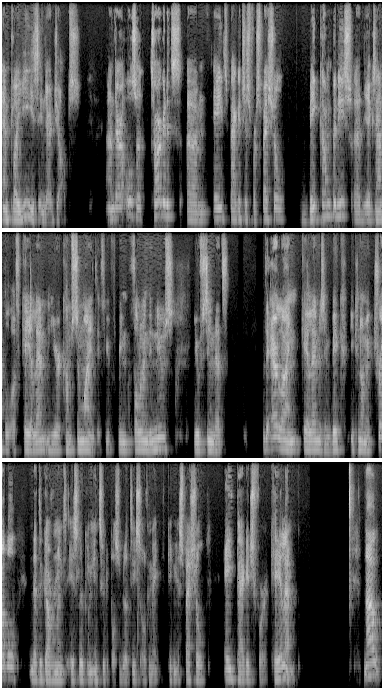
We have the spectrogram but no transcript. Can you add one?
employees in their jobs. And there are also targeted um, aid packages for special big companies. Uh, the example of KLM here comes to mind. If you've been following the news, you've seen that the airline KLM is in big economic trouble and that the government is looking into the possibilities of making a special aid package for KLM. Now,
